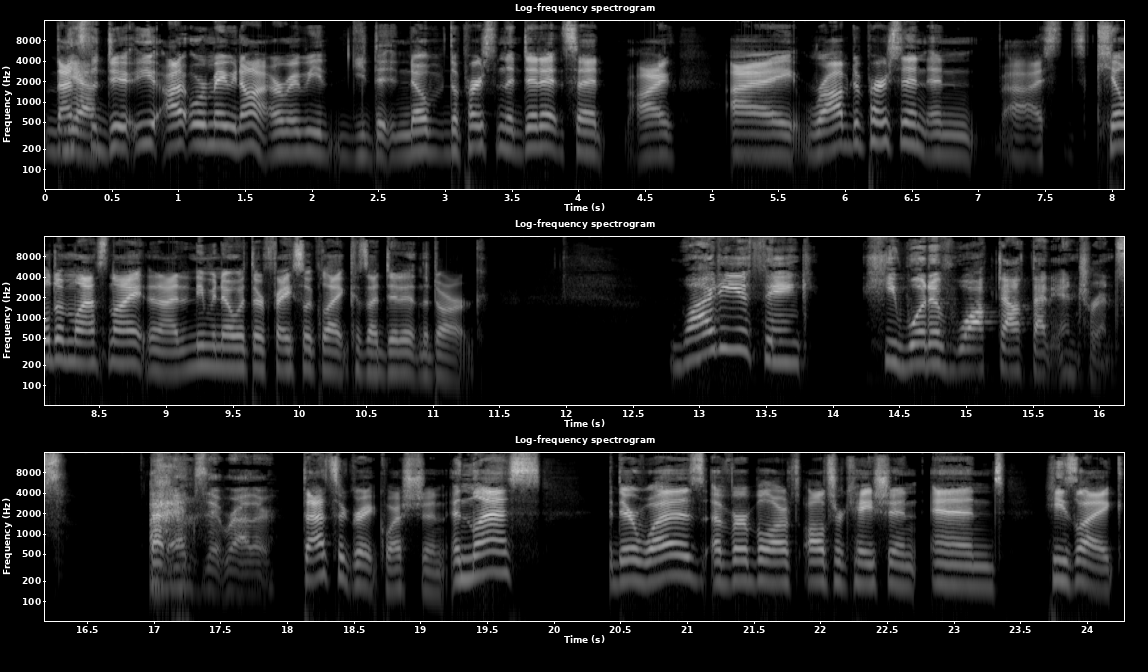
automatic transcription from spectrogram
that's yeah. the dude, or maybe not, or maybe you didn't know the person that did it said, "I." I robbed a person and I killed him last night, and I didn't even know what their face looked like because I did it in the dark. Why do you think he would have walked out that entrance? That exit, rather. That's a great question. Unless there was a verbal altercation and he's like,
